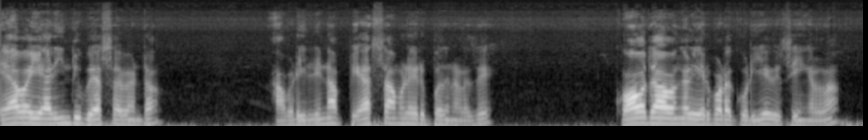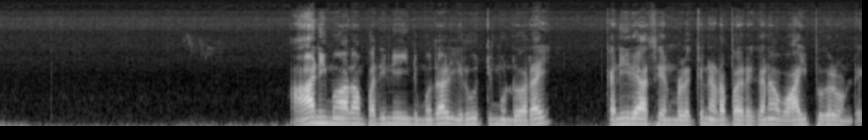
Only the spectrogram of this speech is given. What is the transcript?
தேவை அறிந்து பேச வேண்டும். அப்படி இல்லைன்னா பேசாமலே இருப்பது நல்லது. கோபதாபங்கள் ஏற்படக்கூடிய விஷயங்கள்லாம். ஆனி மாதம் பதினைந்து முதல் இருபத்தி மூன்று வரை கன்னிராசி என்பளுக்கு நடப்பதற்கான வாய்ப்புகள் உண்டு.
